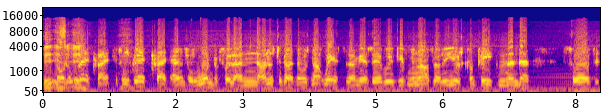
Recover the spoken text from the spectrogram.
Is- no, it was great crack. It was great crack, and it was wonderful. And honest to God, no, it was not wasted on me. I say we've given an awful lot of years competing, and that. So th-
